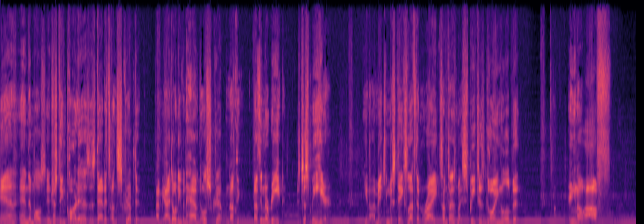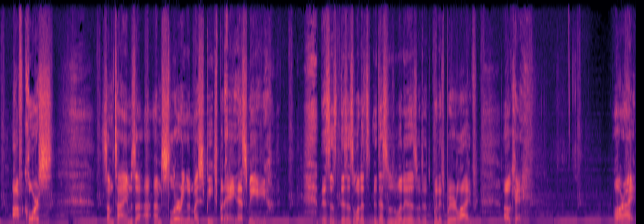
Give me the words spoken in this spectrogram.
and and the most interesting part is is that it's unscripted. I mean, I don't even have no script, nothing, nothing to read. It's just me here. You know, I'm making mistakes left and right. Sometimes my speech is going a little bit, you know, off off course. Sometimes uh, I'm slurring with my speech, but hey, that's me. This is this is what it's this is what it is when it's we're live. Okay. All right.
